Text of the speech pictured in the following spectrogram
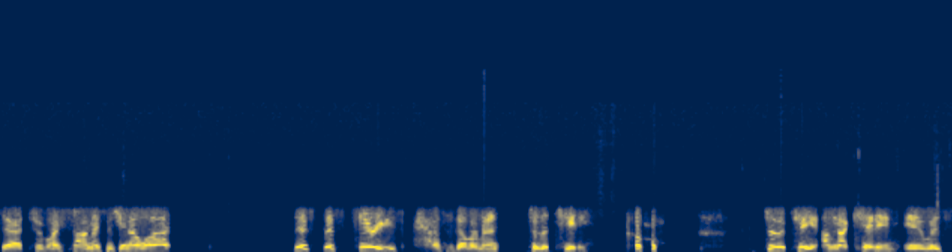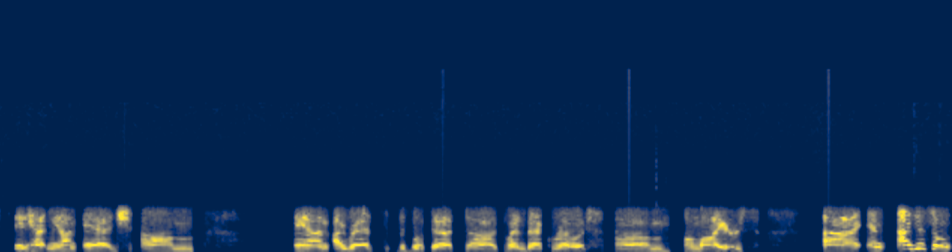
said to my son, I said, you know what? This this series has the government to the T. to the T. I'm not kidding. It was. It had me on edge. Um, and I read the book that uh, Glenn Beck wrote um, on liars. Uh, and I just don't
